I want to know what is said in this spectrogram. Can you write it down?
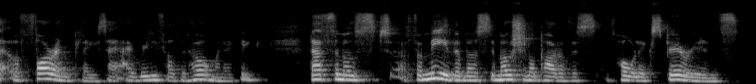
a foreign place. I, I, really felt at home. And I think that's the most, for me, the most emotional part of this whole experience.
